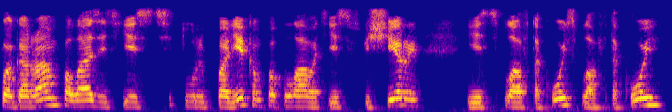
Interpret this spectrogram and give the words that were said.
по горам полазить, есть туры по рекам поплавать, есть пещеры, есть сплав такой, сплав такой,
